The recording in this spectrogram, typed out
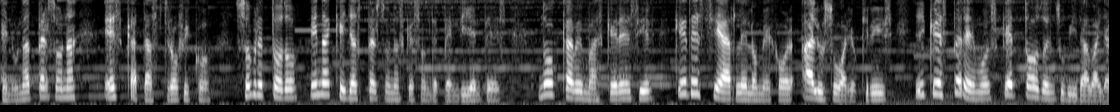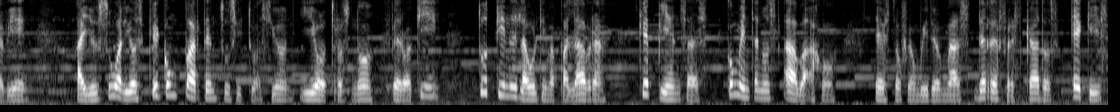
en una persona es catastrófico, sobre todo en aquellas personas que son dependientes, no cabe más que decir que desearle lo mejor al usuario Chris y que esperemos que todo en su vida vaya bien. Hay usuarios que comparten su situación y otros no, pero aquí tú tienes la última palabra. ¿Qué piensas? Coméntanos abajo. Esto fue un video más de Refrescados X.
